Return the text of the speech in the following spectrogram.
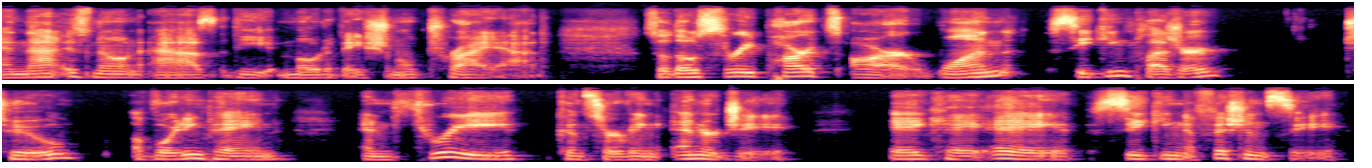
and that is known as the motivational triad. So, those three parts are one, seeking pleasure, two, avoiding pain, and three, conserving energy, aka seeking efficiency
